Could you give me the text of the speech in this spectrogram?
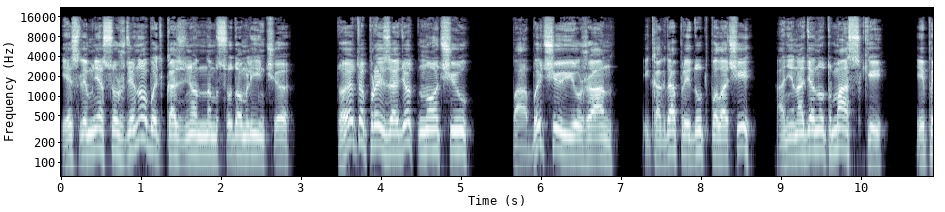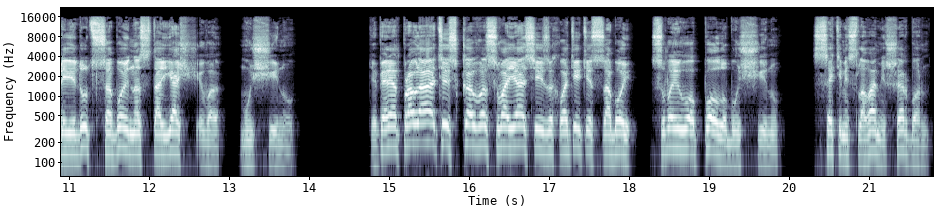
Если мне суждено быть казненным судом Линча, то это произойдет ночью, по обычаю южан, и когда придут палачи, они наденут маски и приведут с собой настоящего мужчину. Теперь отправляйтесь-ка во свояси и захватите с собой своего полумужчину. С этими словами Шерборн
